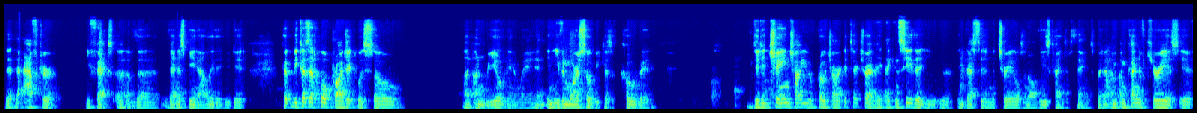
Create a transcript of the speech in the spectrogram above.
the, the after effects of the Venice Biennale that you did, because that whole project was so un unreal in a way, and, and even more so because of COVID did it change how you approach architecture? I, I can see that you, are invested in materials and all these kinds of things, but I'm, I'm kind of curious if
